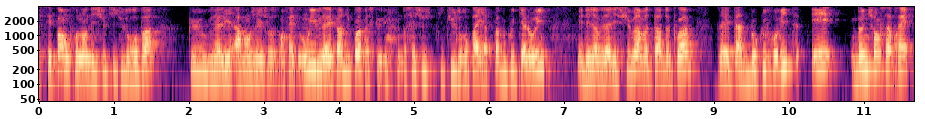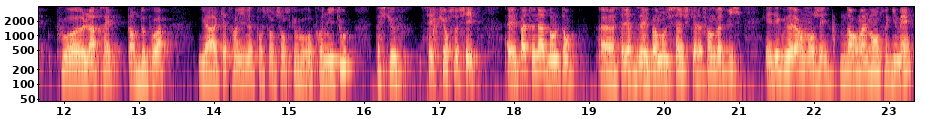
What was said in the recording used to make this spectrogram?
C'est pas en prenant des substituts de repas vous allez arranger les choses. En fait, oui, vous allez perdre du poids parce que dans ces substituts de repas, il n'y a pas beaucoup de calories. Mais déjà, vous allez subir votre perte de poids. Vous allez perdre beaucoup trop vite. Et bonne chance après pour euh, l'après perte de poids. Il y a 99% de chances que vous repreniez tout. Parce que cette cure shape, elle est pas tenable dans le temps. Euh, C'est-à-dire que vous n'allez pas manger ça jusqu'à la fin de votre vie. Et dès que vous allez remanger normalement, entre guillemets,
